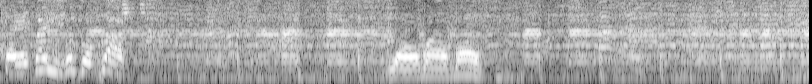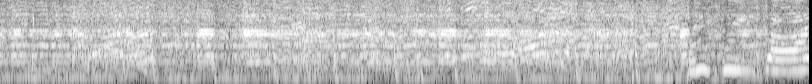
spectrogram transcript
แต่ยังได้อยู่กับสมศักดิ์รอมาม่อนพลิกยิงซ้าย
